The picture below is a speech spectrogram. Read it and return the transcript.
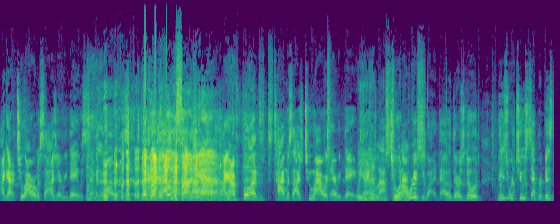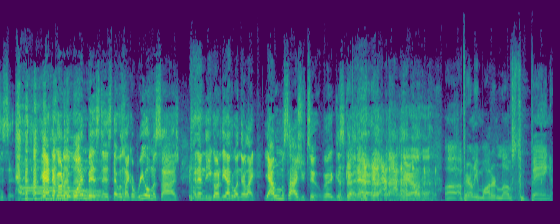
I got a two-hour massage every day. It was seven dollars. But the, the, the, the foot massage, yeah. I got a full Thai massage two hours every day. It Wait, was you can last two 250 hours? bu- that There was no. These were two separate businesses. You had to go to the one business that was like a real massage, and then you go to the other one. They're like, "Yeah, we'll massage you too." We're just good. you know? Uh, apparently, modern loves to bang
